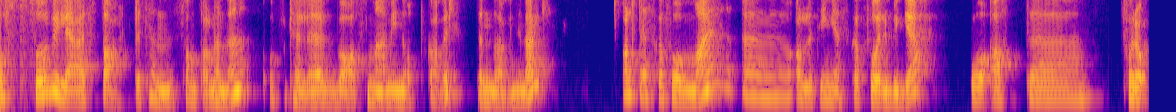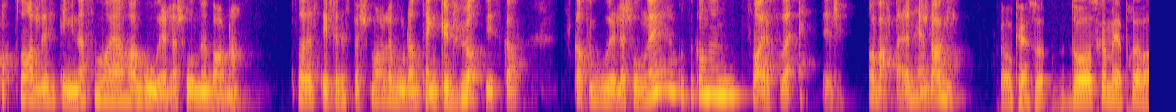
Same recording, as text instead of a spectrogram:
Og så ville jeg startet henne, samtalen med henne og fortelle hva som er mine oppgaver den dagen i dag. Alt jeg skal få med meg, uh, alle ting jeg skal forebygge. Og at for å oppnå alle disse tingene, så må jeg ha gode relasjoner med barna. Så hadde jeg stilt henne spørsmålet hvordan tenker du at vi skal skape gode relasjoner, og så kan hun svare på det etter å ha vært der en hel dag. Ok, så Da skal vi prøve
